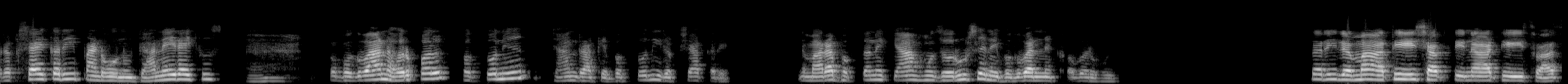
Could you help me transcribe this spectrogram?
રક્ષાય કરી, પાંડવોનું ધ્યાને રાખ્યું. તો ભગવાન હરપલ ભક્તોને ધ્યાન રાખે, ભક્તોની રક્ષા કરે. ને મારા ભક્તને ક્યાં હું જરૂર છે ને ભગવાનને ખબર હોય. શરીરમાંથી શક્તિ નાઠી શ્વાસ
